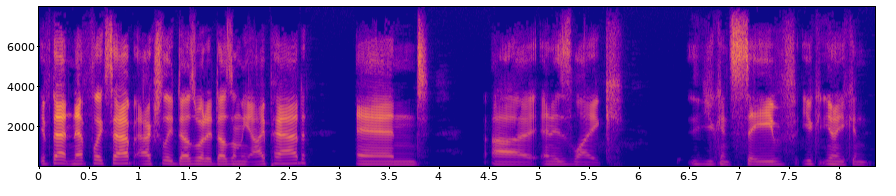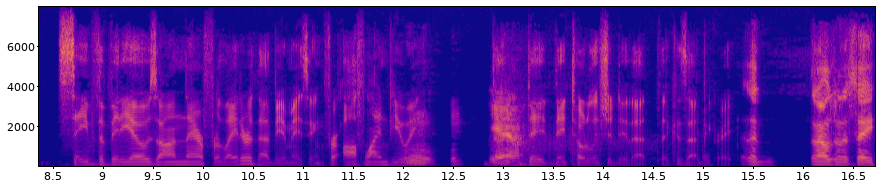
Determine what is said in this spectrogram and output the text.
if that Netflix app actually does what it does on the iPad and uh and is like you can save you can, you know you can save the videos on there for later that'd be amazing for offline viewing Mhm. Yeah. they they totally should do that because that'd be great And then I was going to say,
